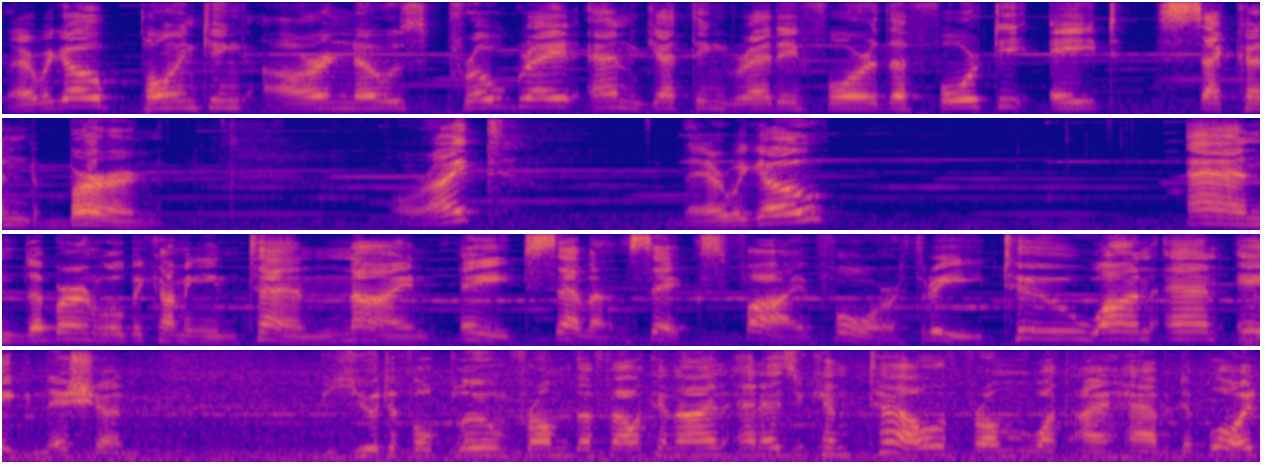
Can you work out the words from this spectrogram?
There we go, pointing our nose prograde and getting ready for the 48 second burn. Alright, there we go. And the burn will be coming in 10, 9, 8, 7, 6, 5, 4, 3, 2, 1, and ignition. Beautiful plume from the Falcon 9, and as you can tell from what I have deployed,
